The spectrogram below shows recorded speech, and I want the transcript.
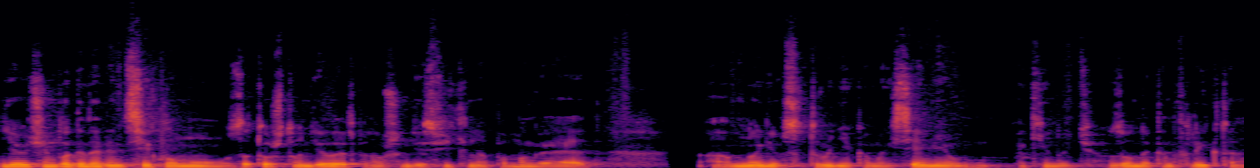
Я очень благодарен Циклуму за то, что он делает, потому что он действительно помогает а, многим сотрудникам их семьям покинуть зоны конфликта.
